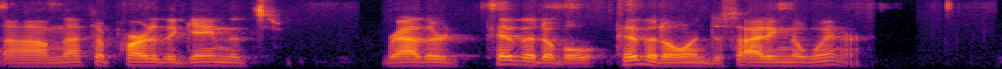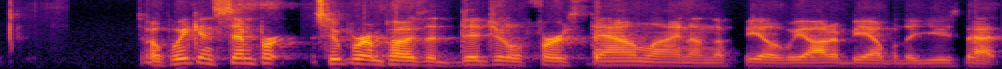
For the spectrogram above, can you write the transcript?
Um, that's a part of the game that's rather pivotal, pivotal in deciding the winner. So if we can super, superimpose a digital first down line on the field, we ought to be able to use that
